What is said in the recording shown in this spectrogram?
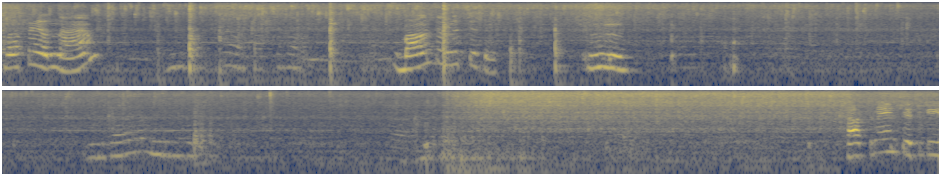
ములక్కాయ ఉందా బాగుంటుంది వచ్చేసి ఉమ్. కాస్తున్నాయండి చెట్టుకి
